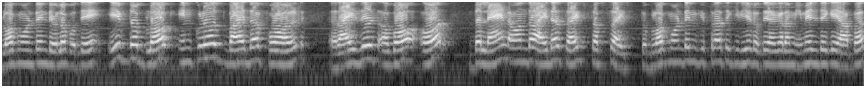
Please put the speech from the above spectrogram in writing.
ब्लॉक माउंटेन डेवलप होते हैं। If the block enclose by the fault rises above और the land on the either side subsides तो ब्लॉक माउंटेन किस तरह से क्रिएट होते हैं? अगर हम इमेज देखें यहाँ पर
